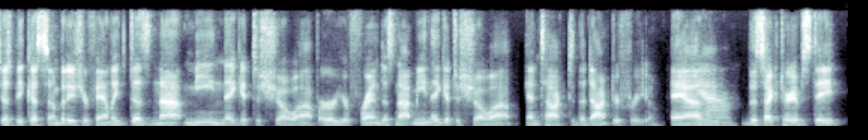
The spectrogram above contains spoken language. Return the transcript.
just because somebody's your family does not mean they get to show up or your friend does not mean they get to show up and talk to the doctor for you. And yeah. the Secretary of State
